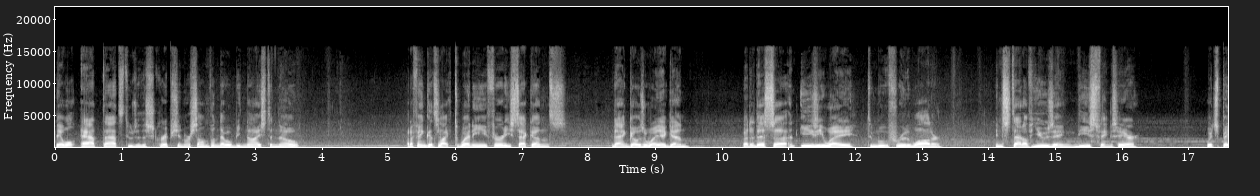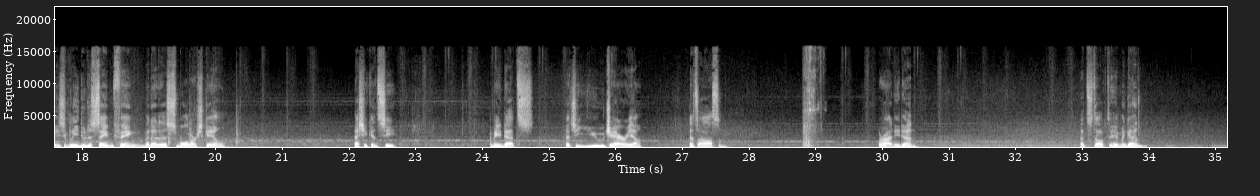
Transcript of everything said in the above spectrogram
they will add that to the description or something. That would be nice to know. But I think it's like 20, 30 seconds. Then goes away again. But it is uh, an easy way to move through the water. Instead of using these things here. Which basically do the same thing, but at a smaller scale. As you can see. I mean, that's that's a huge area. That's awesome. Alrighty then. Let's talk to him again.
